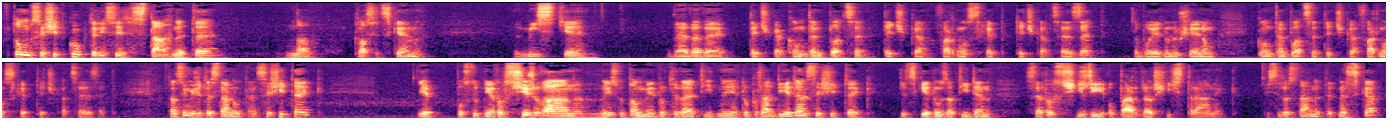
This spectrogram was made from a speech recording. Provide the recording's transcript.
V tom sešitku, který si stáhnete na klasickém místě www.kontemplace.farnoschep.cz nebo jednoduše jenom kontemplace.farnoschep.cz Tam si můžete stáhnout ten sešitek, je postupně rozšiřován, nejsou tam jednotlivé týdny, je to pořád jeden sešitek, vždycky jednou za týden se rozšíří o pár dalších stránek. Když si to stáhnete dneska,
